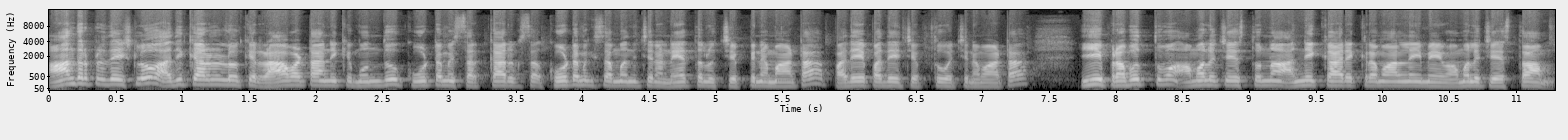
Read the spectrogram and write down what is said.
ఆంధ్రప్రదేశ్లో అధికారంలోకి రావటానికి ముందు కూటమి సర్కారు కూటమికి సంబంధించిన నేతలు చెప్పిన మాట పదే పదే చెప్తూ వచ్చిన మాట ఈ ప్రభుత్వం అమలు చేస్తున్న అన్ని కార్యక్రమాలని మేము అమలు చేస్తాం.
